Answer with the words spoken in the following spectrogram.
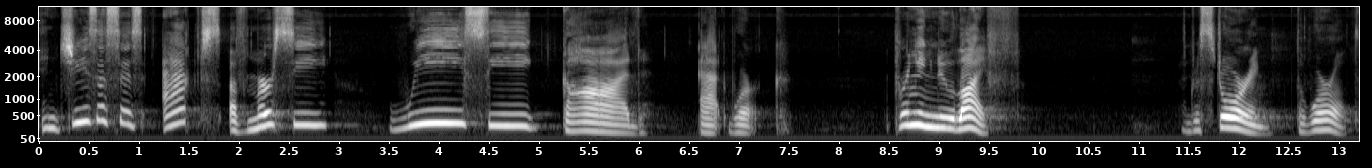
In Jesus' acts of mercy, we see God at work, bringing new life and restoring the world.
